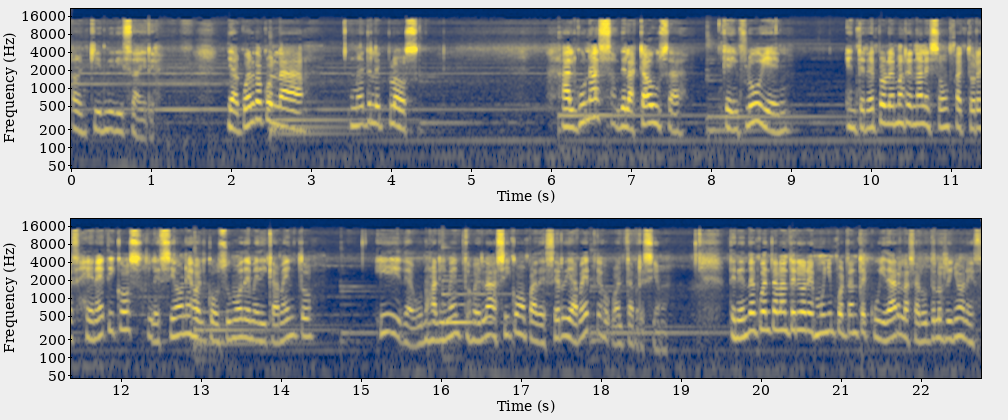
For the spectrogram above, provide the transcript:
and Kidney Disease. De acuerdo con la Medley Plus, algunas de las causas que influyen en tener problemas renales son factores genéticos, lesiones o el consumo de medicamentos y de algunos alimentos, ¿verdad? Así como padecer diabetes o alta presión. Teniendo en cuenta lo anterior, es muy importante cuidar la salud de los riñones.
